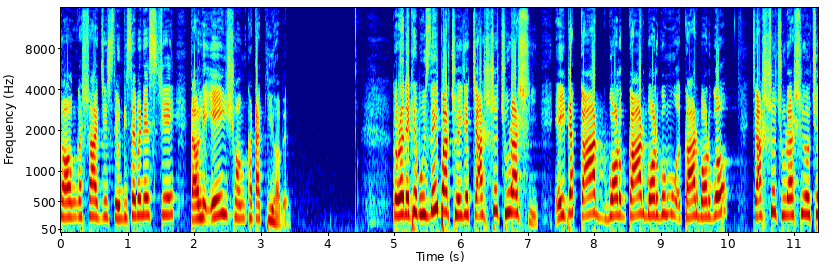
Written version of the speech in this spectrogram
সংখ্যার সাহায্যে সেভেন্টি সেভেন এসছে, তাহলে এই সংখ্যাটা কি হবে? তোমরা দেখে বুঝতেই পারছ, এই যে চারশো চুরাশি, এইটা কার বর্গ কার বর্গ কার বর্গ? চারশো চুরাশি হচ্ছে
